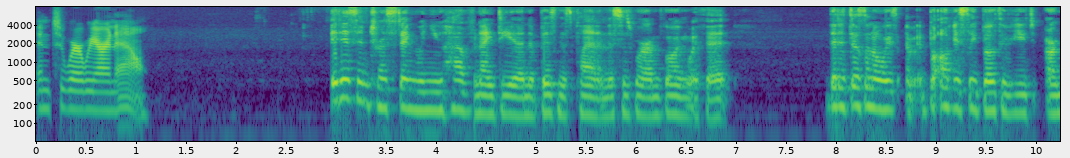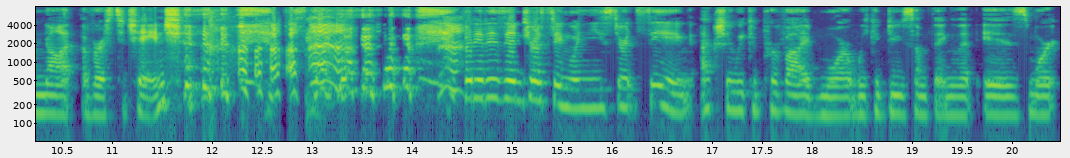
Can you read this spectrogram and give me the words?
into where we are now. It is interesting when you have an idea and a business plan, and this is where I'm going with it that it doesn't always but obviously both of you are not averse to change. But it is interesting when you start seeing actually we could provide more. We could do something that is more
